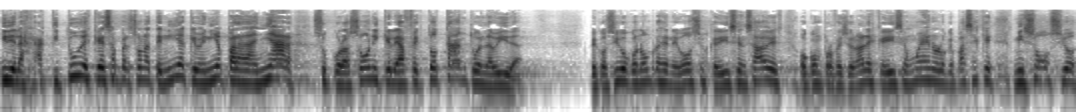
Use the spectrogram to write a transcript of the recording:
y de las actitudes que esa persona tenía que venía para dañar su corazón y que le afectó tanto en la vida. Me consigo con hombres de negocios que dicen, ¿sabes? O con profesionales que dicen, bueno, lo que pasa es que mi socio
